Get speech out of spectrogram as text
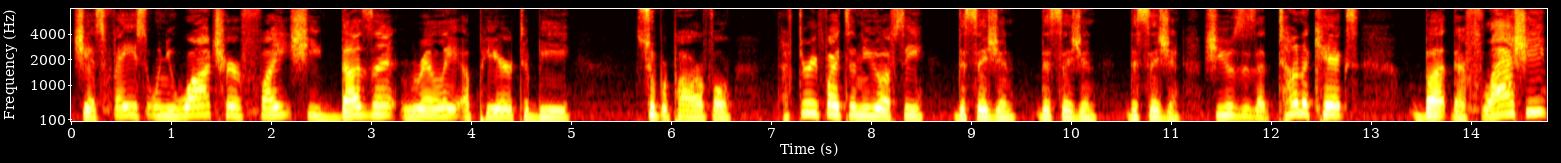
she has faced. When you watch her fight, she doesn't really appear to be super powerful. Three fights in the UFC, decision, decision, decision. She uses a ton of kicks, but they're flashy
